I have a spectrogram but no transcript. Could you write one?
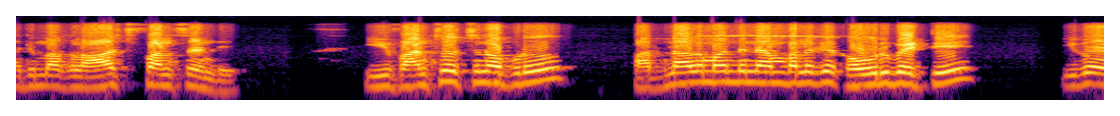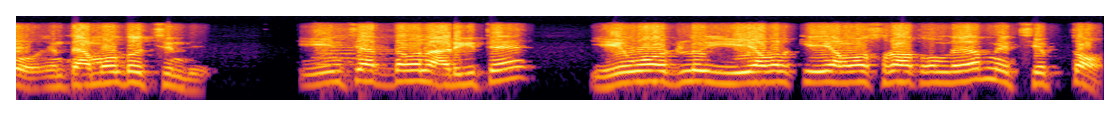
అది మాకు లాస్ట్ ఫండ్స్ అండి. ఈ ఫండ్స్ వచ్చినప్పుడు పద్నాలుగు మంది నెంబర్లకి కౌరు పెట్టి ఇగో ఇంత అమౌంట్ వచ్చింది. ఏం చేద్దామని అడిగితే ఏ వార్డులో ఏ ఎవరికి ఏ అవసరాత ఉందో మేము చెప్తాం.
